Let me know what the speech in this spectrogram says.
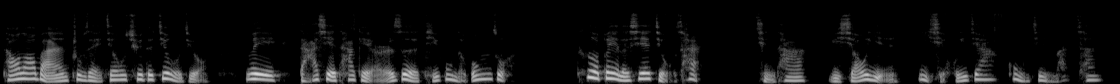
陶老板住在郊区的舅舅为答谢他给儿子提供的工作，特备了些酒菜，请他与小尹一起回家共进晚餐。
